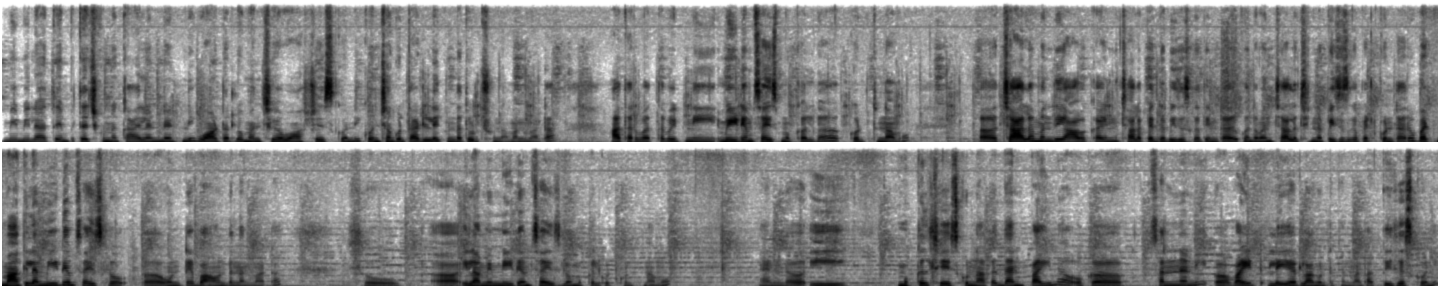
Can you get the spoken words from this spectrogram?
మేము ఇలా తెంపి తెచ్చుకున్న కాయలన్నింటినీ వాటర్లో మంచిగా వాష్ చేసుకొని కొంచెం కూడా తడి లేకుండా తుడుచుకున్నాం అనమాట ఆ తర్వాత వీటిని మీడియం సైజ్ ముక్కలుగా కొడుతున్నాము. చాలామంది ఆవకాయని చాలా పెద్ద పీసెస్గా తింటారు కొంతమంది చాలా చిన్న పీసెస్గా పెట్టుకుంటారు బట్ మాకు ఇలా మీడియం సైజులో ఉంటే బాగుంటుంది అనమాట సో ఇలా మేము మీడియం సైజులో ముక్కలు కొట్టుకుంటున్నాము. అండ్ ఈ ముక్కలు చేసుకున్నాక దానిపైన ఒక సన్నని వైట్ లేయర్ లాగా ఉంటుంది అనమాట అది తీసేసుకొని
